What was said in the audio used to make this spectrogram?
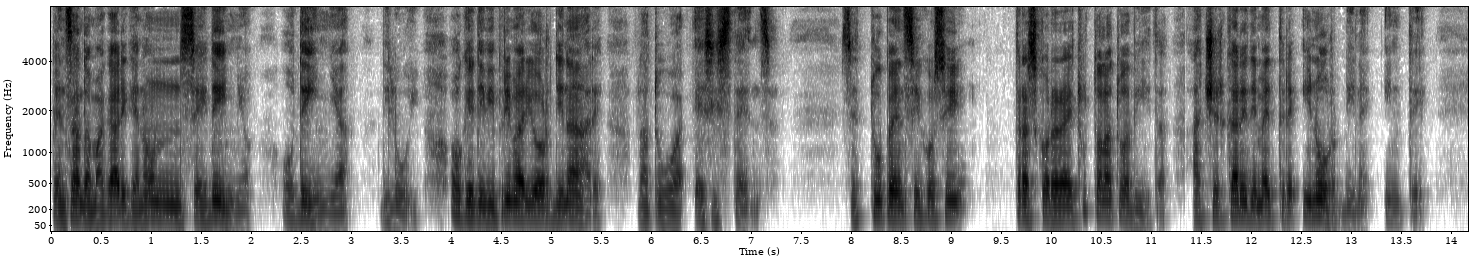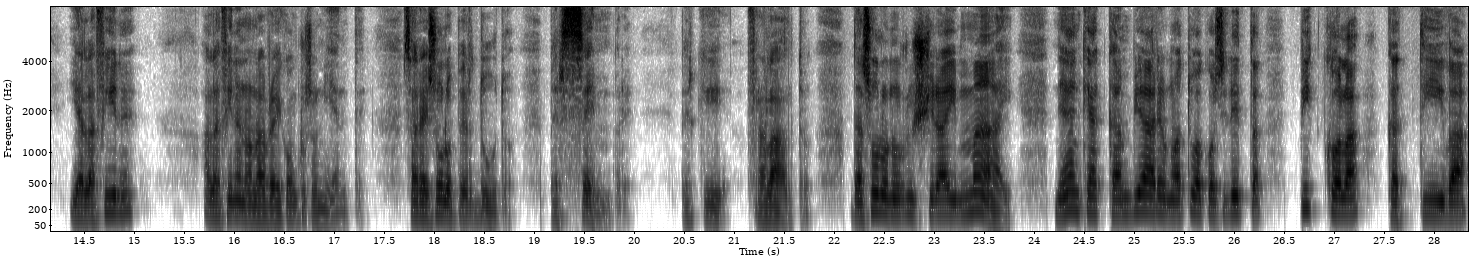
pensando magari che non sei degno o degna di lui, o che devi prima riordinare la tua esistenza. Se tu pensi così, trascorrerai tutta la tua vita a cercare di mettere in ordine in te e alla fine, alla fine non avrai concluso niente, sarai solo perduto per sempre, perché, fra l'altro, da solo non riuscirai mai neanche a cambiare una tua cosiddetta piccola cattiva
